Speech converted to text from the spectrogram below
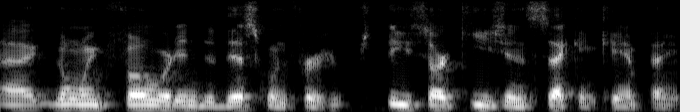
uh, going forward into this one for Steve Sarkisian's second campaign?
